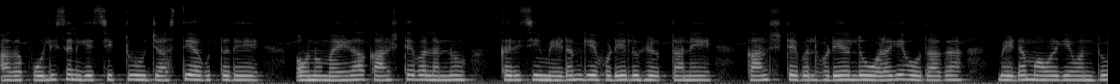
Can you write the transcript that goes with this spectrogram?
ಆಗ ಪೊಲೀಸನಿಗೆ ಸಿಟ್ಟು ಜಾಸ್ತಿಯಾಗುತ್ತದೆ. ಅವನು ಮಹಿಳಾ ಕಾನ್ಸ್ಟೇಬಲನ್ನು ಕರೆಸಿ ಮೇಡಮ್ಗೆ ಹೊಡೆಯಲು ಹೇಳುತ್ತಾನೆ. ಕಾನ್ಸ್ಟೇಬಲ್ ಹೊಡೆಯಲು ಒಳಗೆ ಹೋದಾಗ ಮೇಡಮ್ ಅವಳಿಗೆ ಒಂದು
